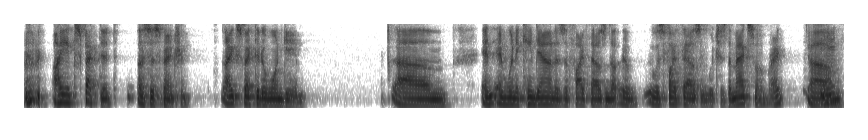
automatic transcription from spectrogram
I expected a suspension. I expected a one game. Um, and and when it came down as a five thousand, it was five thousand, which is the maximum, right? Um,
